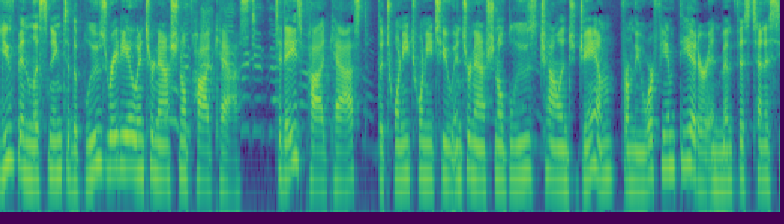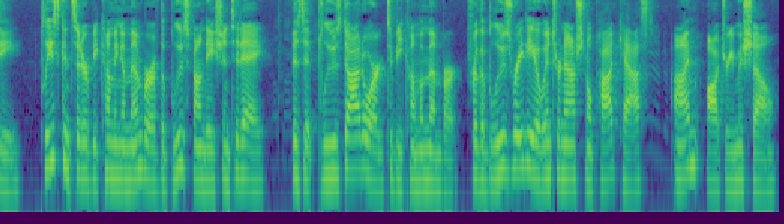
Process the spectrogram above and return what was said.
You've been listening to the Blues Radio International podcast. Today's podcast, the 2022 International Blues Challenge Jam from the Orpheum Theater in Memphis, Tennessee. Please consider becoming a member of the Blues Foundation today. Visit blues.org to become a member. For the Blues Radio International podcast, I'm Audrey Michelle.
